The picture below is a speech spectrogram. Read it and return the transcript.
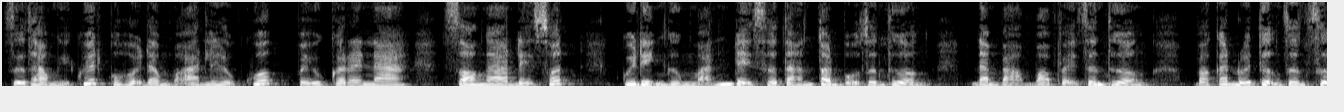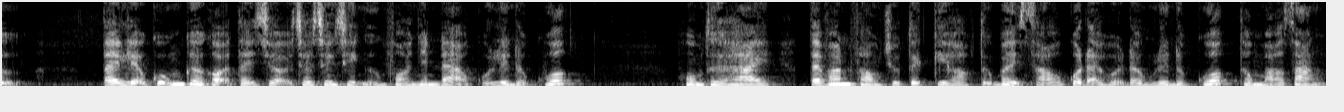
Dự thảo nghị quyết của Hội đồng Bảo an Liên Hợp Quốc về Ukraine do Nga đề xuất quy định ngừng bắn để sơ tán toàn bộ dân thường, đảm bảo bảo vệ dân thường và các đối tượng dân sự. Tài liệu cũng kêu gọi tài trợ cho chương trình ứng phó nhân đạo của Liên Hợp Quốc – Hôm thứ Hai, tại văn phòng Chủ tịch kỳ họp thứ 76 của Đại hội đồng Liên Hợp Quốc thông báo rằng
